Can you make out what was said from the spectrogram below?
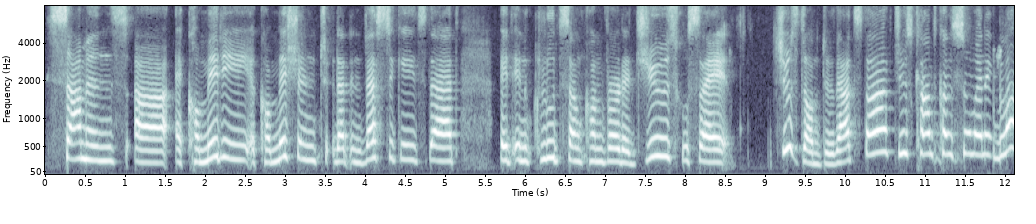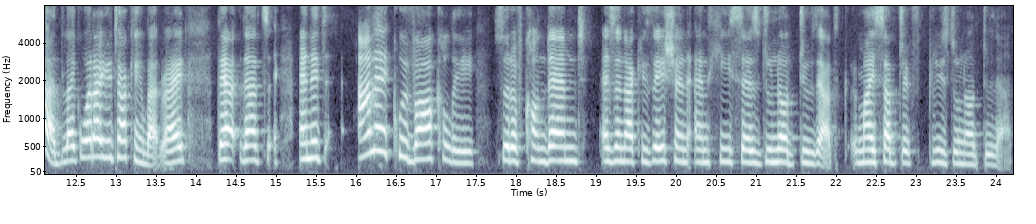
summons uh, a committee, a commission to, that investigates that. It includes some converted Jews who say, Jews don't do that stuff. Jews can't consume any blood. Like, what are you talking about, right? That that's and it's unequivocally sort of condemned as an accusation, and he says, Do not do that. My subjects, please do not do that.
